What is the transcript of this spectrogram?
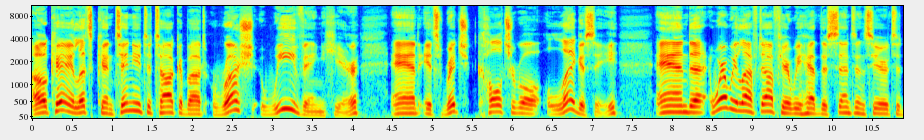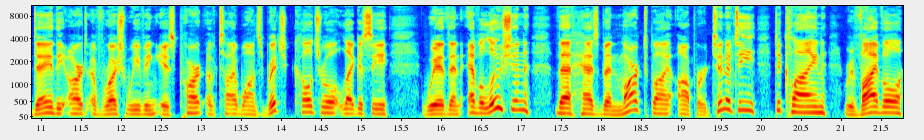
Okay, let's continue to talk about rush weaving here and its rich cultural legacy. And uh, where we left off here, we had this sentence here today the art of rush weaving is part of Taiwan's rich cultural legacy with an evolution that has been marked by opportunity, decline, revival,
